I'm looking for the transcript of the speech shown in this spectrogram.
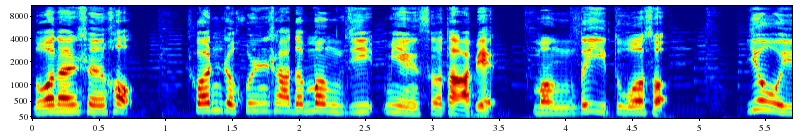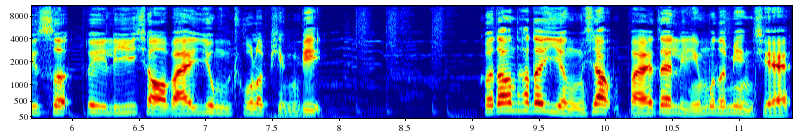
罗南身后，穿着婚纱的梦姬面色大变，猛地一哆嗦，又一次对李小白用出了屏蔽。可当他的影像摆在李牧的面前，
